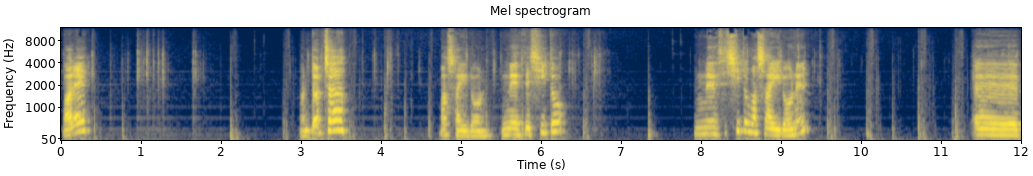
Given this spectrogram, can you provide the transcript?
¿Vale? Antorcha. Más iron. Necesito... Necesito más iron, ¿eh? Eh,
